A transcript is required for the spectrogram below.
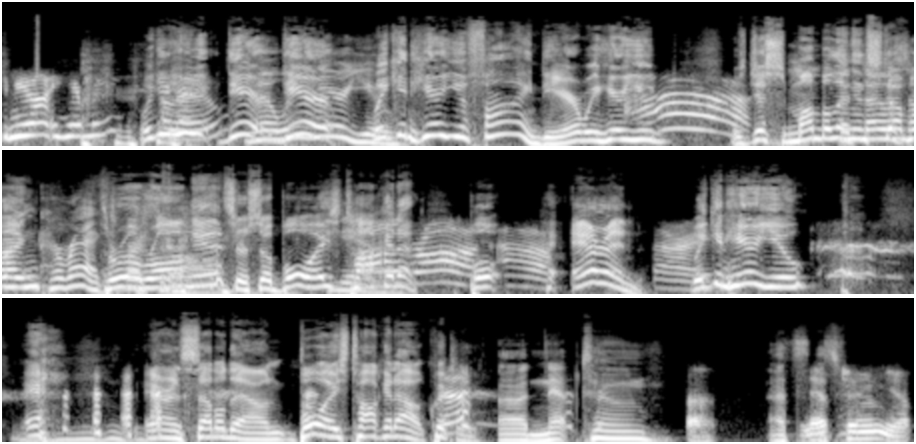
Can you not hear me? We can hear you, dear. No, we dear, hear you. We can hear you fine, dear. We hear you Ah. just mumbling and stumbling correct, through a wrong answer. So, boys, talk it All up. Bo- Oh. Aaron, Sorry. we can hear you. Aaron, settle down. Boys, talk it out quickly. Uh, Neptune. That's, that's Neptune, yep.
